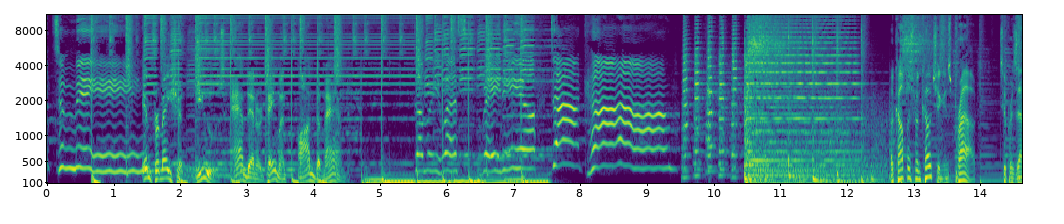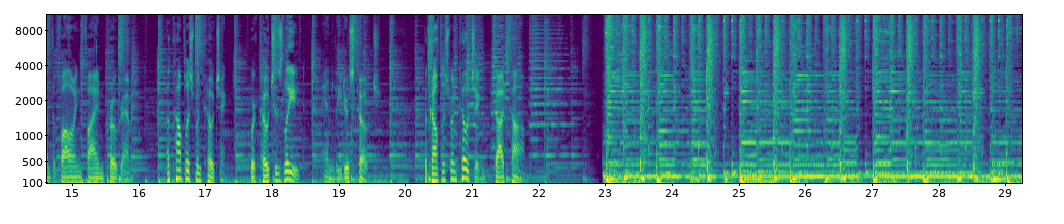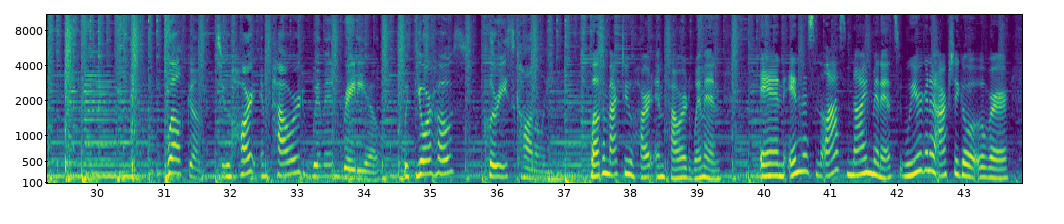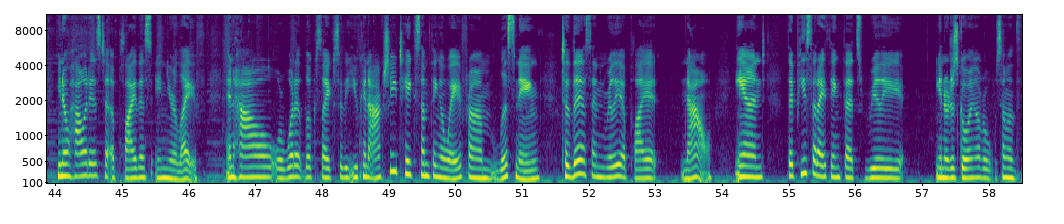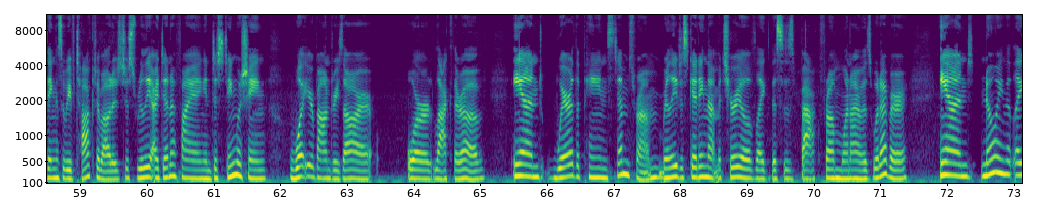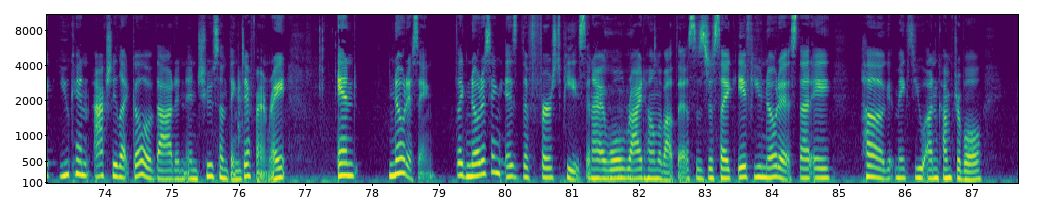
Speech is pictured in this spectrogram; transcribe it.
talk to me. Information, news, and entertainment on demand. WSRadio.com. Accomplishment Coaching is proud to present the following fine programming Accomplishment Coaching, where coaches lead and leaders coach. AccomplishmentCoaching.com. Welcome to Heart Empowered Women Radio with your host, Clarice Connolly. Welcome back to Heart Empowered Women. And in this last nine minutes, we are going to actually go over, you know, how it is to apply this in your life and how or what it looks like so that you can actually take something away from listening to this and really apply it now. And the piece that I think that's really you know, just going over some of the things that we've talked about is just really identifying and distinguishing what your boundaries are or lack thereof and where the pain stems from. Really just getting that material of like, this is back from when I was whatever. And knowing that like you can actually let go of that and, and choose something different, right? And noticing. Like noticing is the first piece, and I will mm-hmm. ride home about this. Is just like if you notice that a hug makes you uncomfortable,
